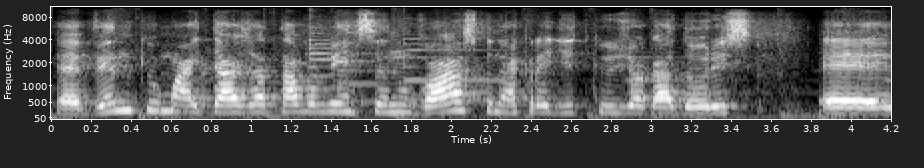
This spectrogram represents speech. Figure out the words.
É, vendo que o Maitá já estava vencendo o Vasco, né, acredito que os jogadores é,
